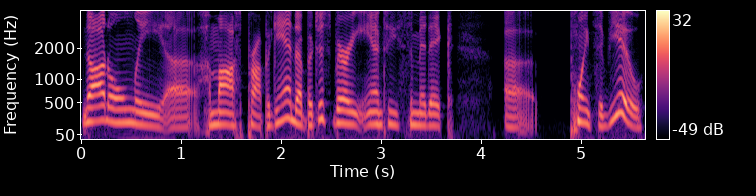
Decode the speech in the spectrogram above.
not only uh, Hamas propaganda but just very anti-Semitic uh, points of view.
